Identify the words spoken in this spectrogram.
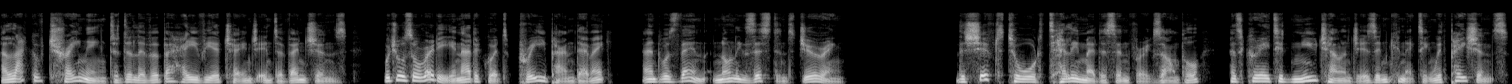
a lack of training to deliver behavior change interventions, which was already inadequate pre pandemic and was then non existent during. The shift toward telemedicine, for example, has created new challenges in connecting with patients.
